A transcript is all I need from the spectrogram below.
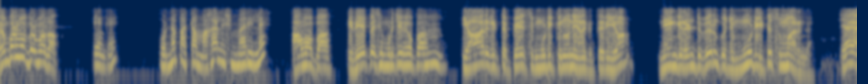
ரொம்ப ரொம்ப பிரமாதம். ஏங்க பொண்ண பார்த்தா மகாலட்சுமி மாதிரி இல்ல? ஆமாப்பா இதே பேசி முடிச்சிருங்கப்பா. யாருகிட்ட பேசி முடிக்கணும்னு எனக்கு தெரியும். நீங்க ரெண்டு பேரும் கொஞ்சம் மூடிட்டு சும்மா இருங்க. ஏங்க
